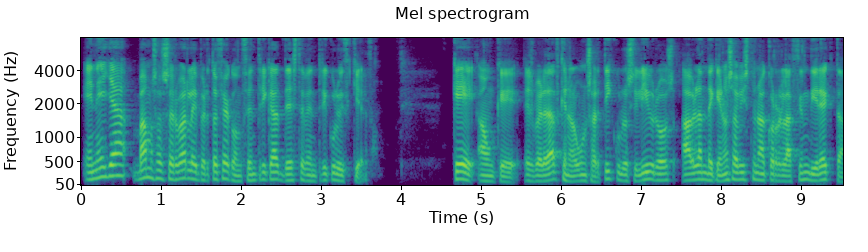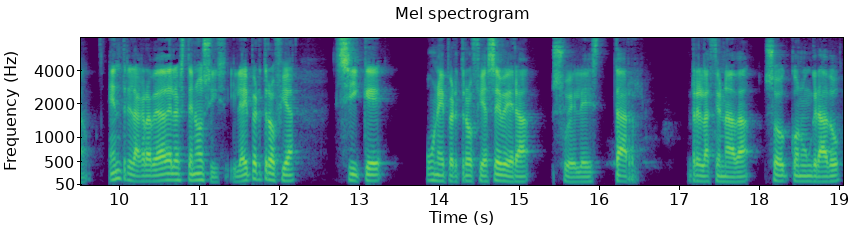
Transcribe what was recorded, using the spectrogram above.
En ella vamos a observar la hipertrofia concéntrica de este ventrículo izquierdo que, aunque es verdad que en algunos artículos y libros hablan de que no se ha visto una correlación directa entre la gravedad de la estenosis y la hipertrofia, sí que una hipertrofia severa suele estar relacionada con un grado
